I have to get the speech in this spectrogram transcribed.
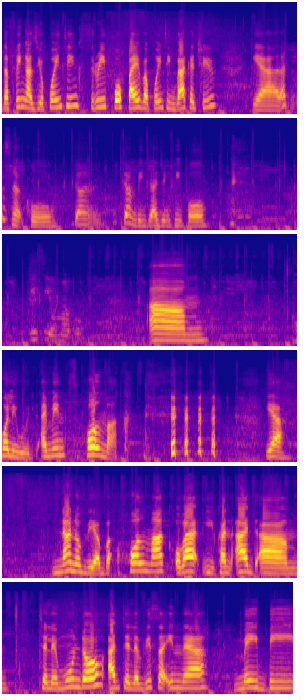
the fingers you're pointing, three, four, five are pointing back at you. Yeah, that, that's not cool. Don't don't be judging people. DC or Marvel? Um, Hollywood. I mean Hallmark. yeah. None of the above. Hallmark, or you can add um, Telemundo, add Televisa in there. Maybe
